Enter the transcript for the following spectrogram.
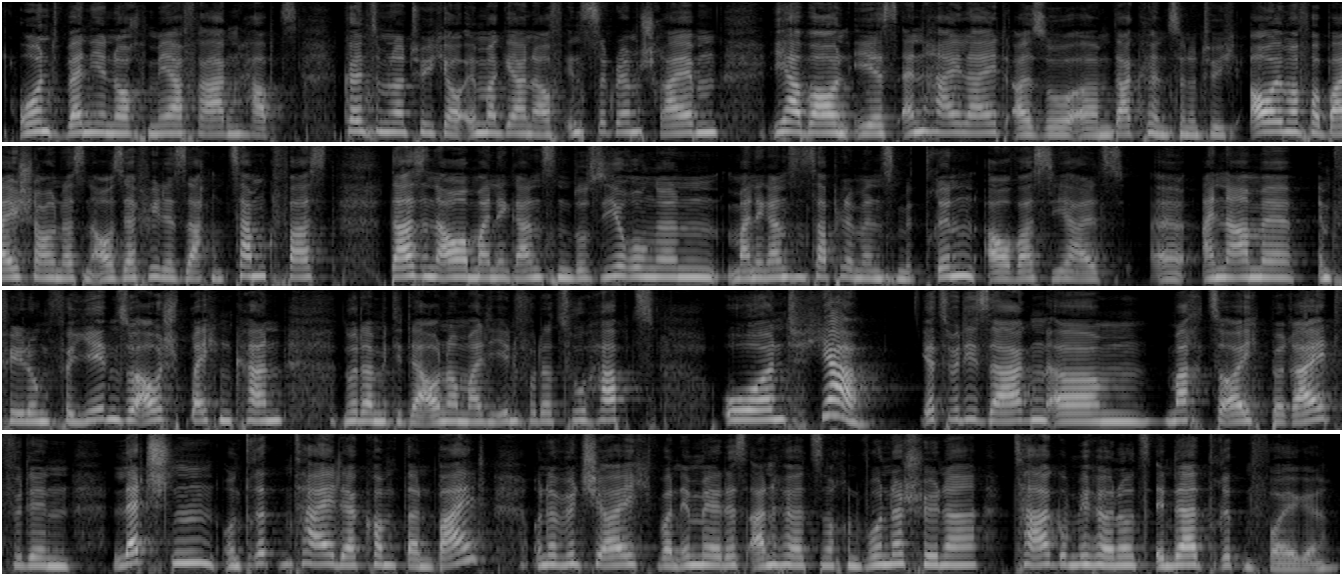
Und wenn ihr noch mehr Fragen habt, könnt ihr mir natürlich auch immer gerne auf Instagram schreiben. Ich habe auch ein ESN-Highlight, also ähm, da könnt ihr natürlich auch immer vorbeischauen. Da sind auch sehr viele Sachen zusammengefasst. Da sind auch meine ganzen Dosierungen, meine ganzen Supplements mit drin, auch was ihr als äh, Einnahmeempfehlung für jeden so aussprechen kann. Nur damit ihr da auch nochmal die Info dazu habt. Und ja, Jetzt würde ich sagen, ähm, macht's euch bereit für den letzten und dritten Teil, der kommt dann bald. Und dann wünsche ich euch, wann immer ihr das anhört, noch ein wunderschöner Tag und wir hören uns in der dritten Folge.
